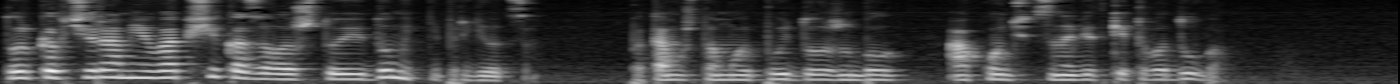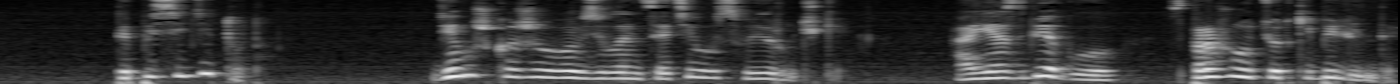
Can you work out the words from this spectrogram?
Только вчера мне вообще казалось, что и думать не придется потому что мой путь должен был окончиться на ветке этого дуба. Ты посиди тут. Девушка живо взяла инициативу в свои ручки. А я сбегаю, спрошу у тетки Белинды.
